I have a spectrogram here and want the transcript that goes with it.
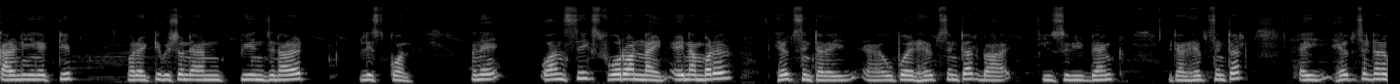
currently inactive for activation and PIN generate please call মানে one six four one nine এই নাম্বারের হেল্প সেন্টার এই উপায়ের হেল্প সেন্টার বা ইউসিবি ব্যাংক এটার হেল্প সেন্টার এই হেল্প সেন্টারে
